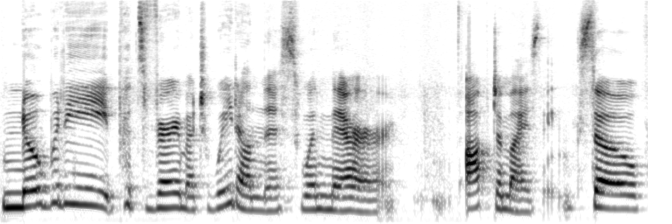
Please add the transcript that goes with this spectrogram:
nobody puts very much weight on this when they're optimizing. So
